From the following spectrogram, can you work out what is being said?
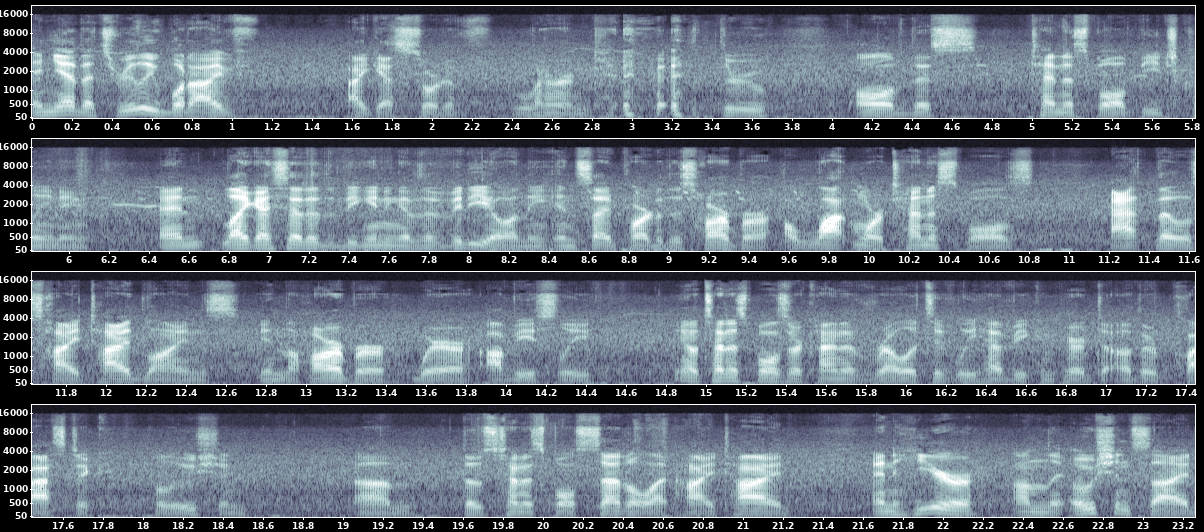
And yeah, that's really what I've I guess sort of learned through all of this tennis ball beach cleaning. And like I said at the beginning of the video, on the inside part of this harbor, a lot more tennis balls at those high tide lines in the harbor, where obviously, you know, tennis balls are kind of relatively heavy compared to other plastic pollution. Um, those tennis balls settle at high tide. And here on the ocean side,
